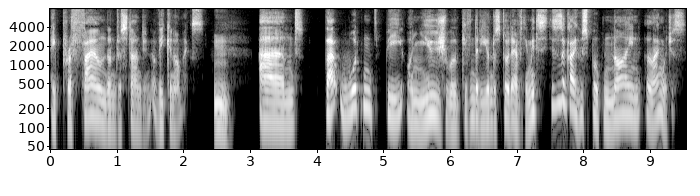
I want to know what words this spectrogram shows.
a profound understanding of economics. Mm. And that wouldn't be unusual given that he understood everything. I mean, this, this is a guy who spoke nine languages.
